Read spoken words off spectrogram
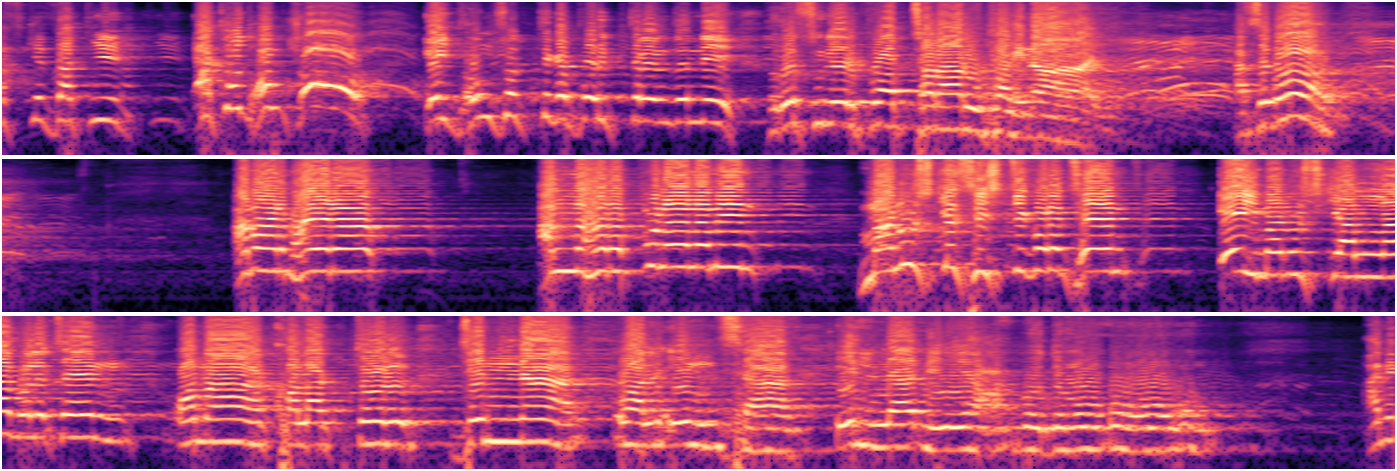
আজকে জাতির এত ধ্বংস। এই ধ্বংস থেকে পরিত্রাণের জন্য রসুলের পথ ছাড়া আর উপায় নাই। আছে বল? আমার ভাইয়েরা, আল্লাহ রাব্বুল আলামিন মানুষকে সৃষ্টি করেছেন। এই মানুষকে আল্লাহ বলেছেন ওমা খলাকতুল জিন্না ওয়াল ইনসা ইল্লা লিয়াবুদুন। আমি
